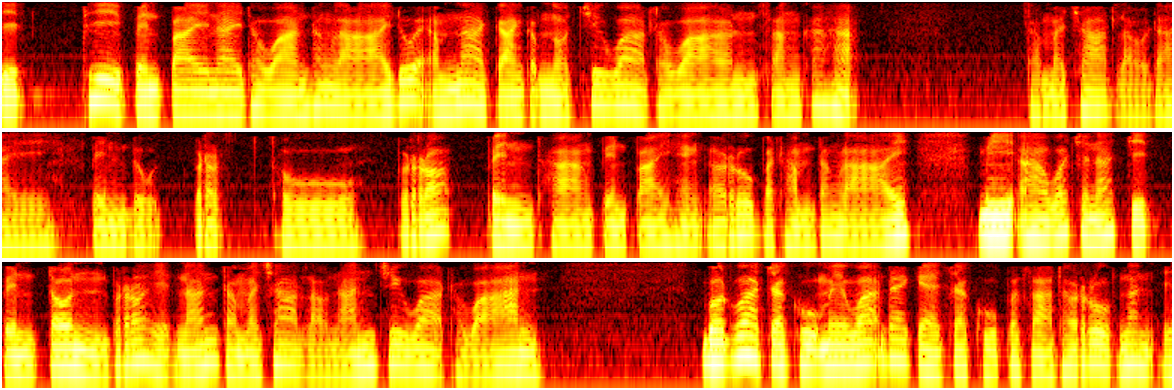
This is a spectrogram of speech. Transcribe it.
จิต ที่เป็นไปในทวารทั้งหลายด้วยอำนาจการกำหนดชื่อว่าทวารสังคหะ ธรรมชาติเหล่าใดเป็นดุจประตู เพราะเป็นทางเป็นไปแห่งอรูปธรรมทั้งหลาย มีอาวชนะจิตเป็นต้น เพราะเหตุนั้นธรรมชาติเหล่านั้นชื่อว่าทวาร บทว่าจักขุเมวะได้แก่จักขุภาษาทรูปนั่นเอ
